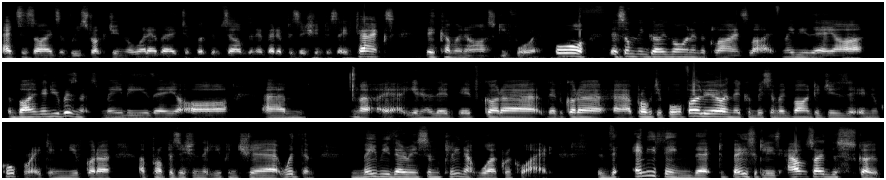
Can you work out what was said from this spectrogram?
exercise of restructuring or whatever to put themselves in a better position to save tax. They come and ask you for it. Or there's something going on in the client's life. Maybe they are buying a new business. Maybe they are um, uh, you know they've, they've got a they've got a, a, property portfolio and there could be some advantages in incorporating and you've got a, a proposition that you can share with them. Maybe there is some cleanup work required. The, anything that basically is outside the scope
